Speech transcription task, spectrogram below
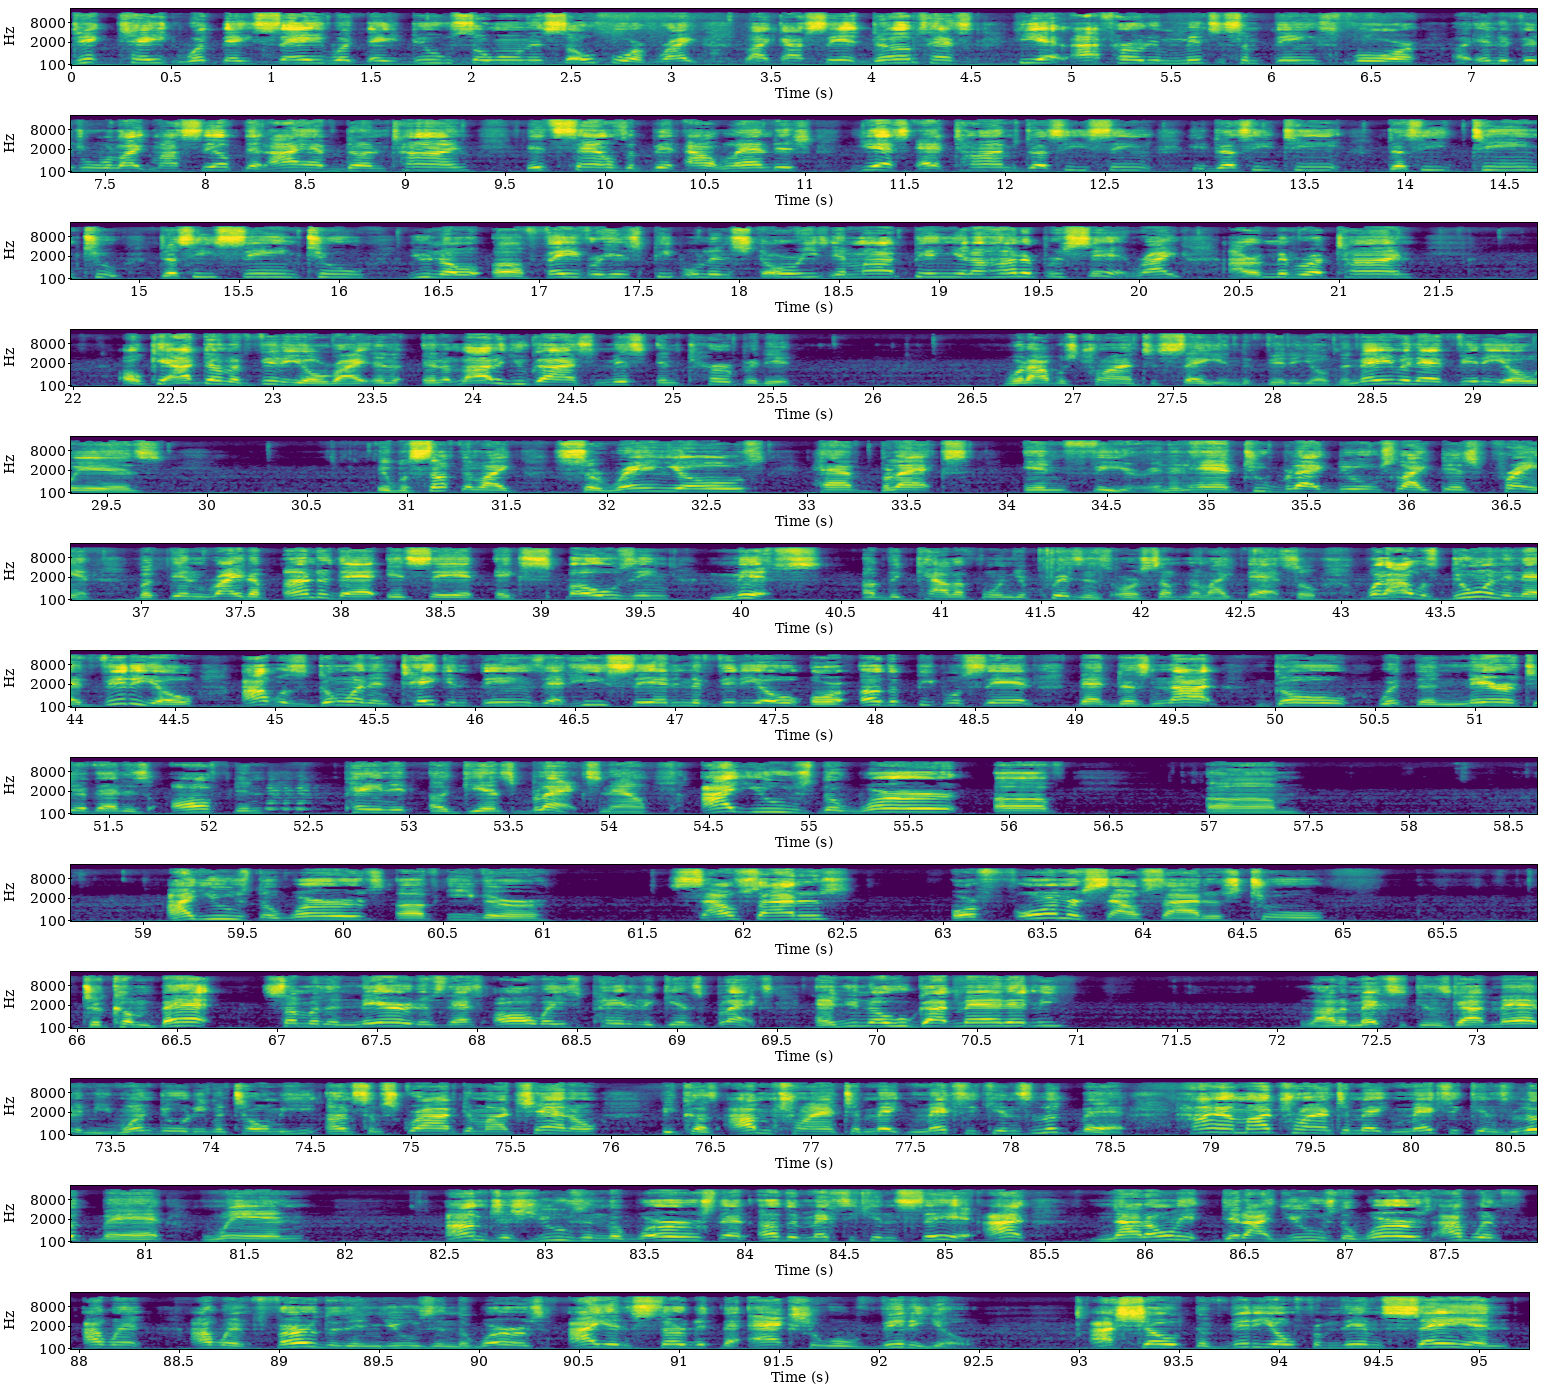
dictate what they say, what they do, so on and so forth, right? Like I said, Dubs has he I've heard him mention some things for an individual like myself that I have done time. It sounds a bit outlandish. Yes, at times does he seem he does he team does he team to does he seem to, you know, uh, favor his people in stories? In my opinion, hundred percent, right? I remember a time okay, I done a video, right? And, and a lot of you guys misinterpreted what I was trying to say in the video. The name of that video is it was something like Sureños have blacks in fear. And it had two black dudes like this praying. But then right up under that, it said exposing myths of the California prisons or something like that. So what I was doing in that video, I was going and taking things that he said in the video or other people said that does not go with the narrative that is often painted against blacks. Now, I use the word of um I use the words of either Southsiders or former Southsiders to to combat some of the narratives that's always painted against blacks. And you know who got mad at me? A lot of Mexicans got mad at me. One dude even told me he unsubscribed to my channel because I'm trying to make Mexicans look bad. How am I trying to make Mexicans look bad when I'm just using the words that other Mexicans said? I not only did I use the words, I went I went I went further than using the words. I inserted the actual video. I showed the video from them saying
